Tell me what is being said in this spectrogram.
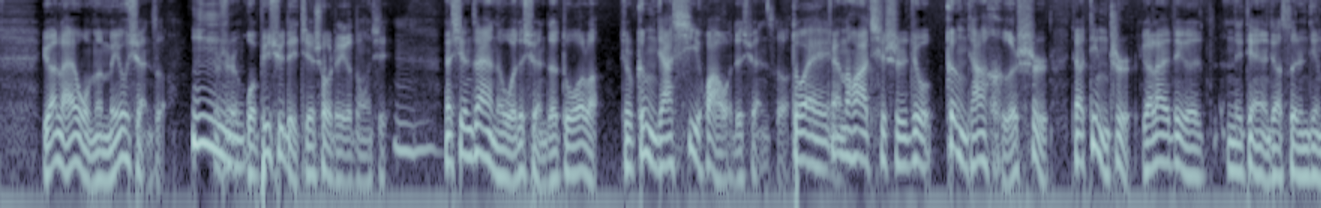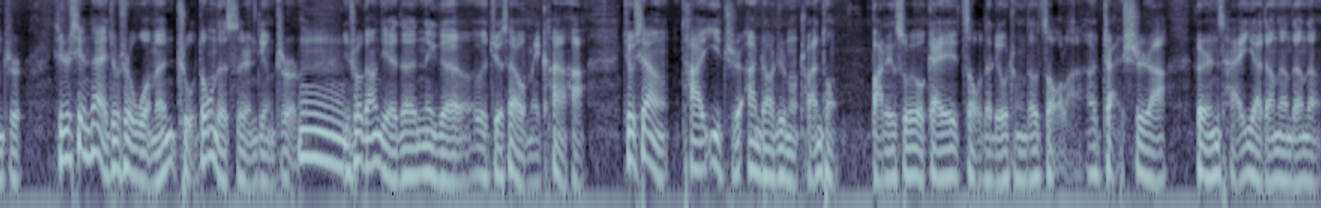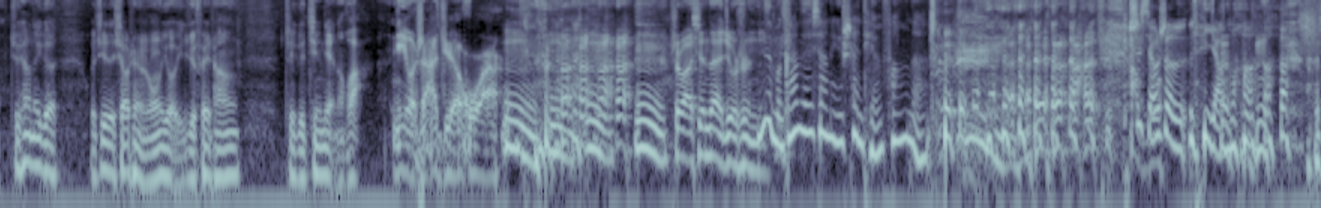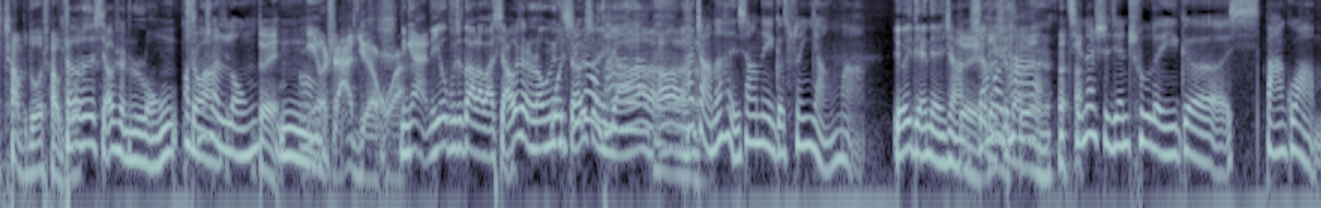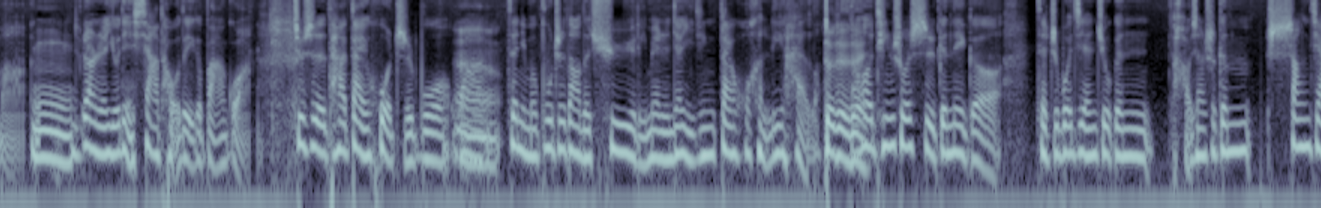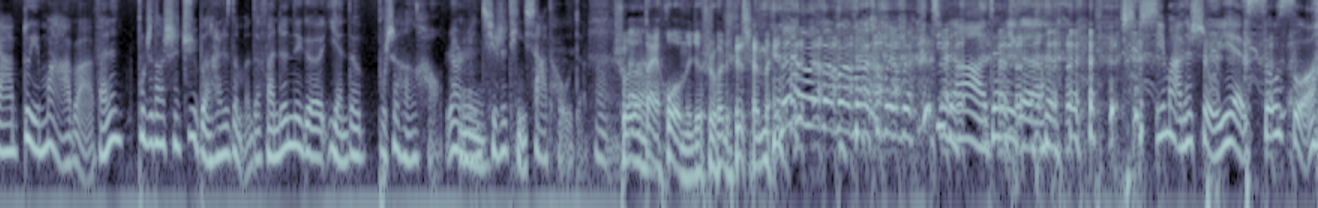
原来我们没有选择，嗯就是我必须得接受这个东西。嗯，那现在呢，我的选择多了。就更加细化我的选择，对，这样的话其实就更加合适，叫定制。原来这个那电影叫私人定制，其实现在就是我们主动的私人定制了。嗯，你说港姐的那个决赛我没看哈，就像她一直按照这种传统，把这个所有该走的流程都走了，呃，展示啊，个人才艺啊，等等等等。就像那个，我记得小沈龙有一句非常这个经典的话。你有啥绝活？嗯嗯嗯，是吧？现在就是你怎么刚才像那个单田芳呢？是小沈阳吗？差不多，差不多。他说是小沈龙，是吧？小沈龙，对。你有啥绝活？你看，你又不知道了吧？小沈龙，我知道他，他长得很像那个孙杨嘛。有一点点像，然后他 前段时间出了一个八卦嘛，嗯，让人有点下头的一个八卦，就是他带货直播，哇，在你们不知道的区域里面，人家已经带货很厉害了，对对对，然后听说是跟那个。在直播间就跟好像是跟商家对骂吧，反正不知道是剧本还是怎么的，反正那个演的不是很好，让人其实挺下头的。嗯说到带货，我们就说这个审美。没有没有没有没有没有没有。记得啊，在那个喜马的首页搜索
